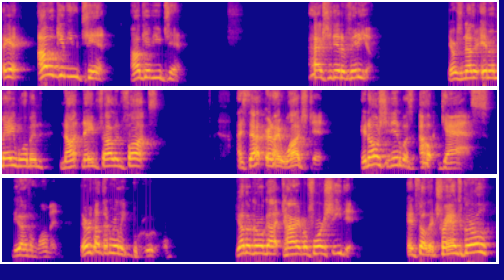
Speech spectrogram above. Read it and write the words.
Again, I will give you 10. I'll give you 10. I actually did a video. There was another MMA woman not named Fallon Fox. I sat there and I watched it, and all she did was outgas the other woman. There was nothing really brutal. The other girl got tired before she did. And so the trans girl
